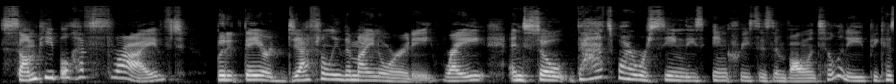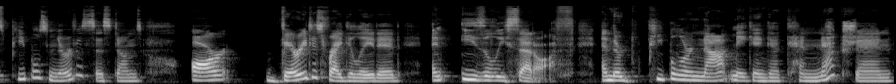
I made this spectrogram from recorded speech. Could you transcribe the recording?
Some people have thrived but they are definitely the minority, right? And so that's why we're seeing these increases in volatility because people's nervous systems are very dysregulated and easily set off. And their people are not making a connection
